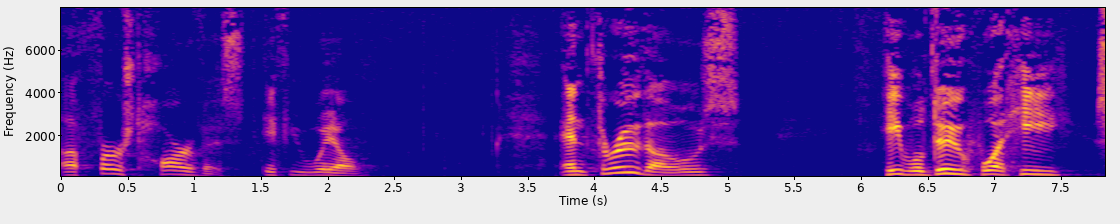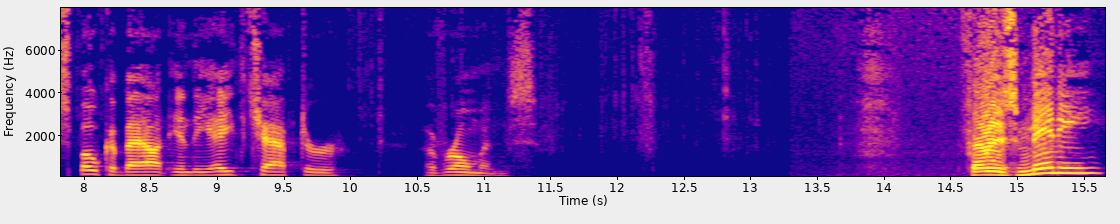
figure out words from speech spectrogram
a, first harvest, if you will. And through those, he will do what he spoke about in the eighth chapter of Romans. For as many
